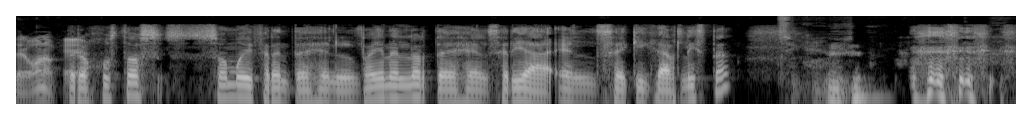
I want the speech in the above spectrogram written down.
Pero bueno, que Pero justo s- son muy diferentes. El Rey en el Norte es el, sería el Seki carlista, sí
